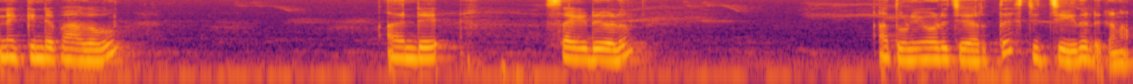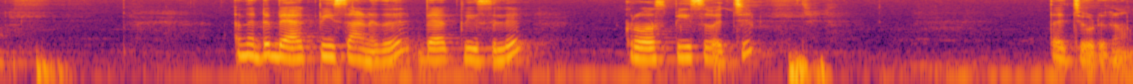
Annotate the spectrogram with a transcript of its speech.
നെക്കിന്റെ ഭാഗവും അതിന്റെ സൈഡുകളും ആ തുണിയോട് ചേർത്ത് സ്റ്റിച്ച് ചെയ്തെടുക്കണം. എന്നിട്ട് ബാക്ക് പീസാണിത്. ബാക്ക് പീസിൽ ക്രോസ് പീസ് വെച്ച് തയ്ച്ചു കൊടുക്കണം.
